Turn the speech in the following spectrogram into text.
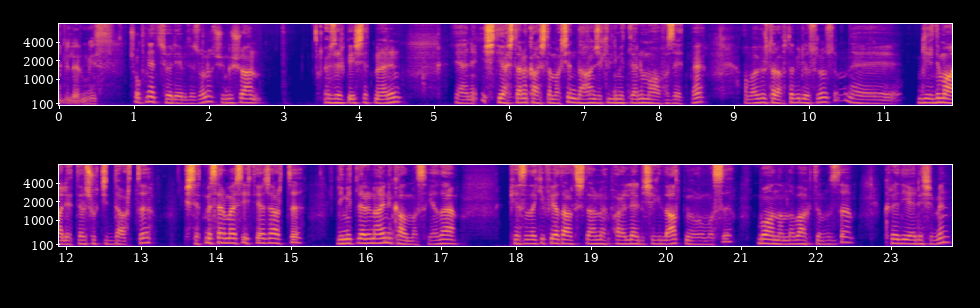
bilir miyiz? Çok net söyleyebiliriz onu. Çünkü şu an özellikle işletmelerin yani ihtiyaçlarını karşılamak için daha önceki limitlerini muhafaza etme. Ama bir tarafta biliyorsunuz e, girdi maliyetleri çok ciddi arttı. İşletme sermayesi ihtiyacı arttı. Limitlerin aynı kalması ya da piyasadaki fiyat artışlarını paralel bir şekilde atmıyor olması bu anlamda baktığımızda krediye erişimin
